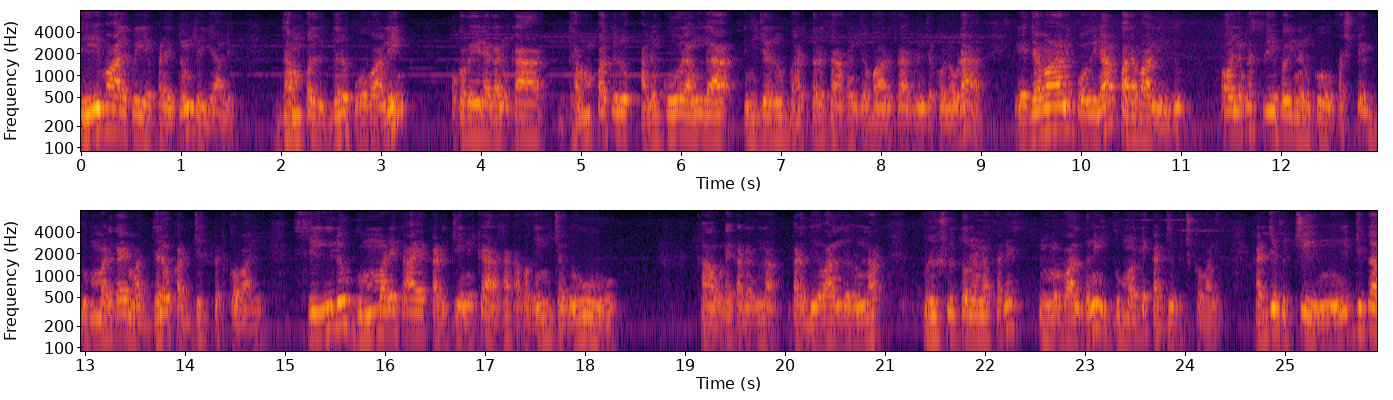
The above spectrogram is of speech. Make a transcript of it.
దేవాలకు పోయే ప్రయత్నం చేయాలి. దంపతులు ఇద్దరు పోవాలి. ఒకవేళ కనుక దంపతులు అనుకూలంగా ఇంచరు భర్తలు సహకరించ భార్య సహకరించకుండా కూడా యజమాని పోయినా పర్వాలేదు. ఒకవేళ స్త్రీ పోయిందనుకో ఫస్ట్ గుమ్మడికాయ మధ్యలో కట్ చేసి పెట్టుకోవాలి. స్త్రీలు గుమ్మడికాయ కట్ చేయడానికి అర్హత వహించదు. కావున ఇక్కడ ఉన్న ఇక్కడ దేవాలయంలో ఉన్న పురుషులతోనైనా సరే వాళ్ళతోని గుమ్మడికాయ కట్ చేయించుకోవాలి కట్ చేయించి నీట్గా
